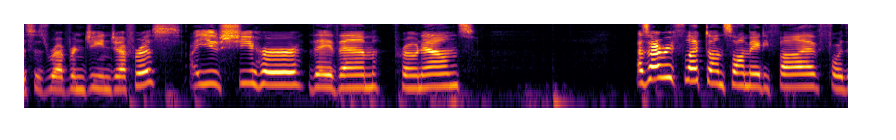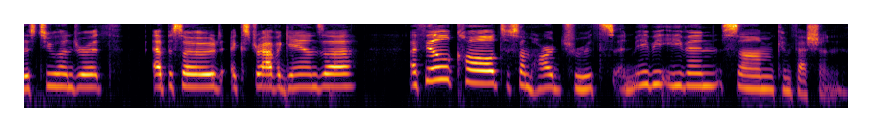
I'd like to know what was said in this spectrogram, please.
This is Reverend Jean Jeffress. I use she, her, they, them pronouns. As I reflect on Psalm 85 for this 200th episode extravaganza, I feel called to some hard truths and maybe even some confession.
